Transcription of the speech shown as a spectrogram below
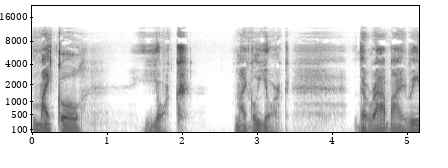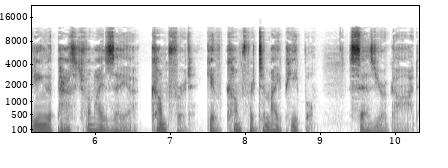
Michael York, Michael York, the rabbi reading the passage from Isaiah, "Comfort, give comfort to my people." says your God.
